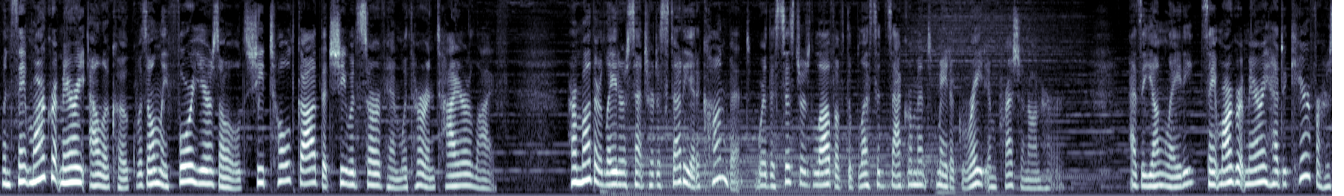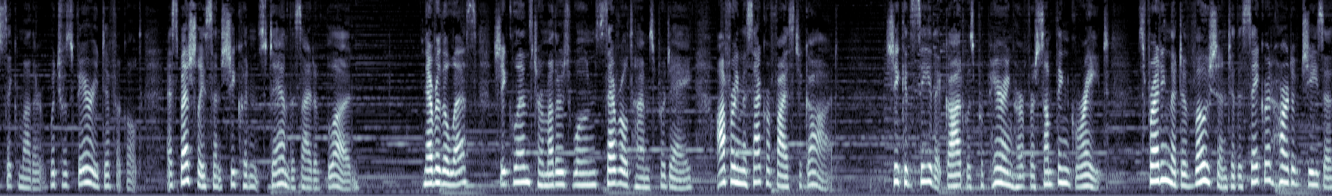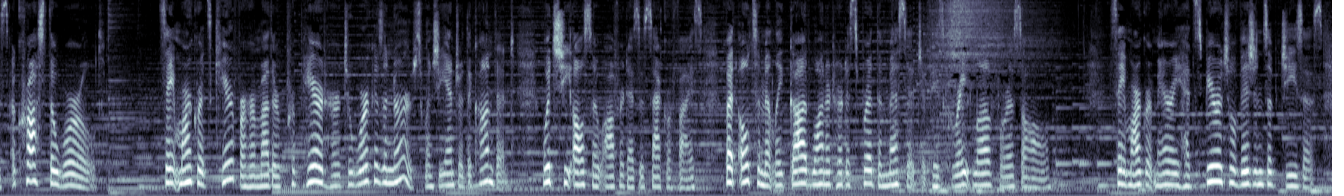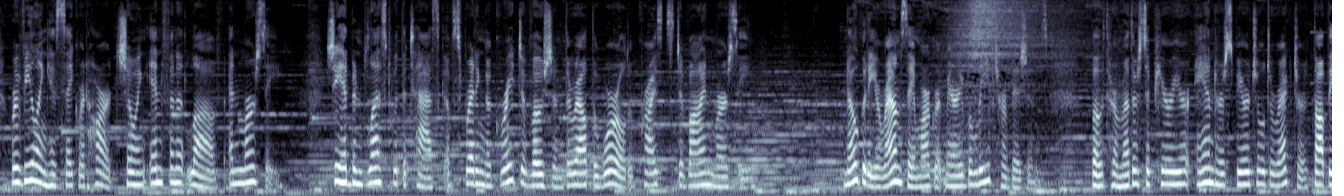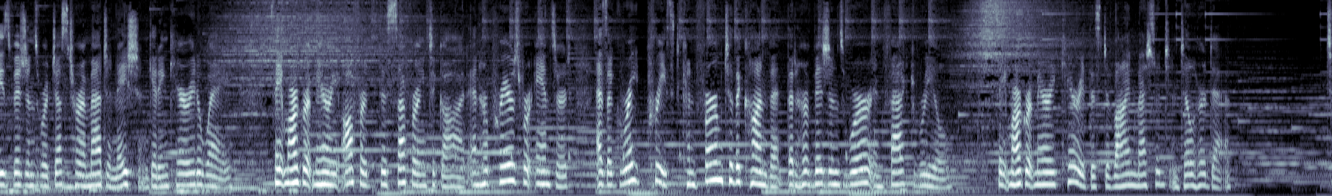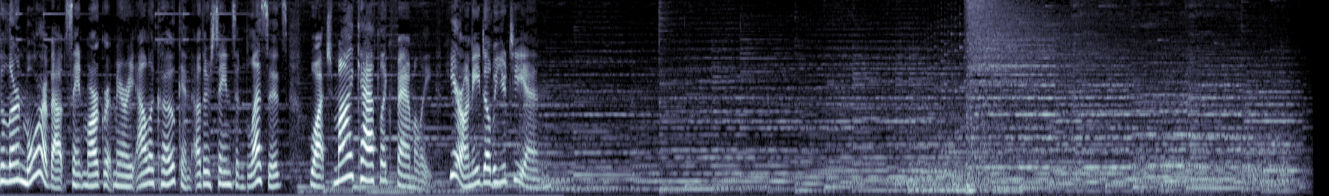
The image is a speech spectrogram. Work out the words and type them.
When St. Margaret Mary Alacoque was only four years old, she told God that she would serve him with her entire life. Her mother later sent her to study at a convent where the sisters' love of the Blessed Sacrament made a great impression on her. As a young lady, St. Margaret Mary had to care for her sick mother, which was very difficult, especially since she couldn't stand the sight of blood. Nevertheless, she cleansed her mother's wounds several times per day, offering the sacrifice to God. She could see that God was preparing her for something great, spreading the devotion to the Sacred Heart of Jesus across the world. St. Margaret's care for her mother prepared her to work as a nurse when she entered the convent, which she also offered as a sacrifice, but ultimately God wanted her to spread the message of His great love for us all. St. Margaret Mary had spiritual visions of Jesus, revealing His Sacred Heart, showing infinite love and mercy. She had been blessed with the task of spreading a great devotion throughout the world of Christ's divine mercy. Nobody around St. Margaret Mary believed her visions. Both her Mother Superior and her spiritual director thought these visions were just her imagination getting carried away. St. Margaret Mary offered this suffering to God, and her prayers were answered as a great priest confirmed to the convent that her visions were, in fact, real. St. Margaret Mary carried this divine message until her death. To learn more about St. Margaret Mary Alacoque and other saints and blesseds, watch My Catholic Family here on EWTN.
